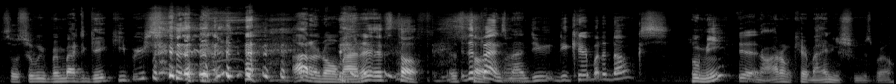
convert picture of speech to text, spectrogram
So should we bring back the gatekeepers? I don't know, man. It, it's tough. It's It tough, depends, man. Do you do you care about the dunks? Who me? Yeah. No, I don't care about any shoes, bro.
